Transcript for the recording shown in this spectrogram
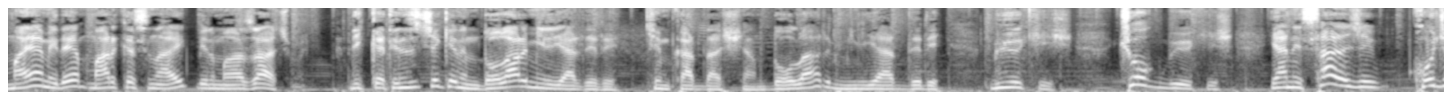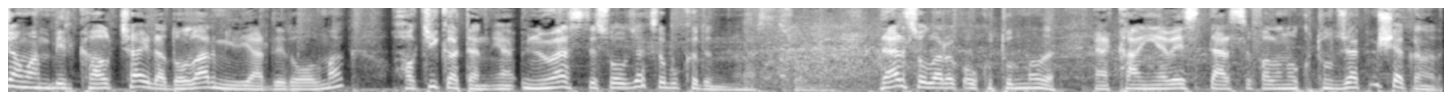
Miami'de markasına ait bir mağaza açmış. Dikkatinizi çekelim dolar milyarderi Kim Kardashian. Dolar milyarderi. Büyük iş. Çok büyük iş. Yani sadece kocaman bir kalçayla dolar milyarderi olmak hakikaten yani üniversitesi olacaksa bu kadın üniversitesi olmalı ders olarak okutulmalı. Yani Kanye West dersi falan okutulacakmış ya Kanada.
